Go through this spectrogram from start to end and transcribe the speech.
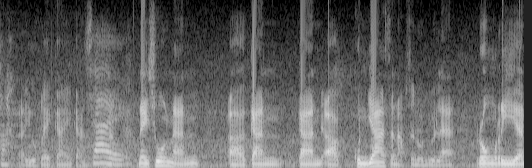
ค่ะอายุใกล้ๆกันใช่ นะครับในช่วงนั้นเอ่อการการเอ่อคุณย่าสนับสนุนอยู่แล้ว โรงเรียน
